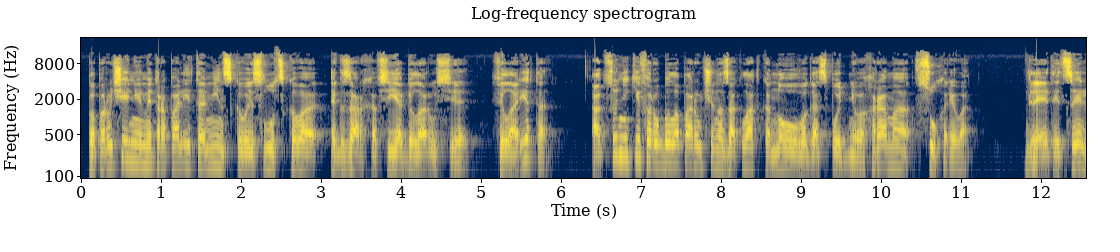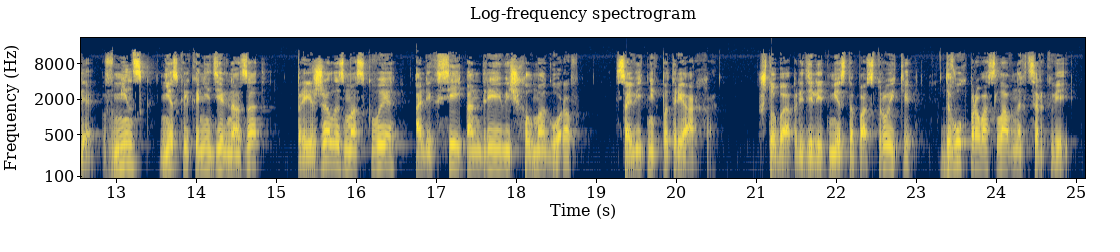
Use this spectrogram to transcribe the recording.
По поручению митрополита Минского и Слуцкого экзарха всея Белоруссии Филарета отцу Никифору была поручена закладка нового Господнего храма в Сухарево – для этой цели в Минск несколько недель назад приезжал из Москвы Алексей Андреевич Холмогоров, советник патриарха, чтобы определить место постройки двух православных церквей.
